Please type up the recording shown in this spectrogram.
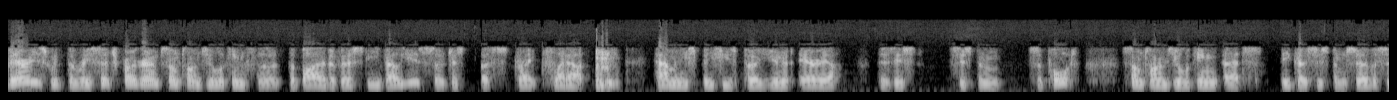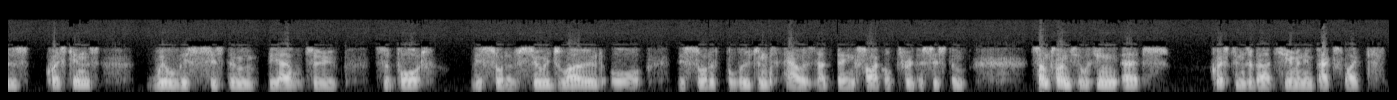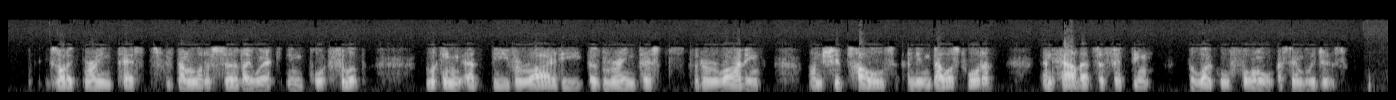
Varies with the research program. Sometimes you're looking for the biodiversity values, so just a straight, flat out, how many species per unit area does this system support? Sometimes you're looking at ecosystem services questions. Will this system be able to support this sort of sewage load or this sort of pollutant? How is that being cycled through the system? Sometimes you're looking at questions about human impacts like exotic marine pests. We've done a lot of survey work in Port Phillip looking at the variety of marine pests that are arriving on ships' hulls and in ballast water and how that's affecting the local faunal assemblages.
